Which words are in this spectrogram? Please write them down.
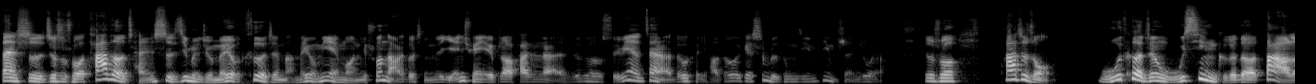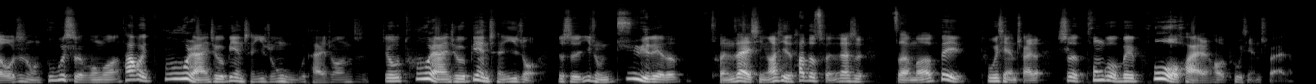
但是就是说它的城市基本就没有特征嘛，没有面貌，你说哪儿都行，这岩泉也不知道发生哪儿，这个随便在哪儿都可以哈，都 OK，是不是东京并不是很重要，就是说它这种无特征、无性格的大楼，这种都市风光，它会突然就变成一种舞台装置，就突然就变成一种就是一种剧烈的存在性，而且它的存在是怎么被凸显出来的？是通过被破坏然后凸显出来的。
